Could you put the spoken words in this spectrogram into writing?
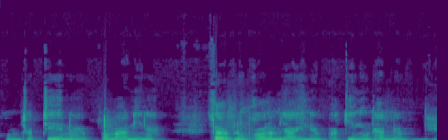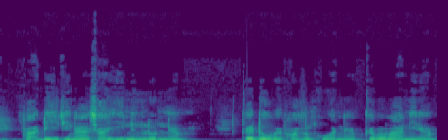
คมชัดเจนนะประมาณนี้นะ สำหรับหลวงพ่อลำไยเนี่ยพระกิ่งของท่านนะพระดีที่น่าใช้อีกหนึ่งรุ่นนะครับก็ดูไปพอสมควรนะครับก็ประมาณนี้นะครับ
